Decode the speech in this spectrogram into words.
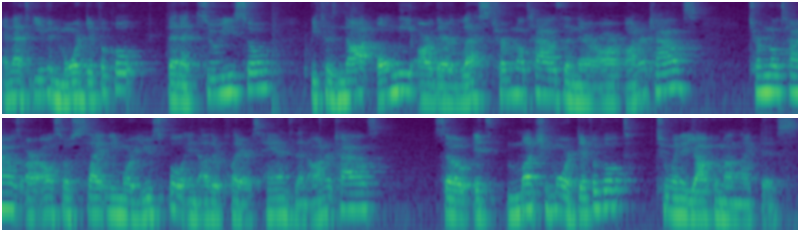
And that's even more difficult than a Tsuuiisou because not only are there less terminal tiles than there are honor tiles, terminal tiles are also slightly more useful in other players' hands than honor tiles. So it's much more difficult to win a Yakuman like this.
